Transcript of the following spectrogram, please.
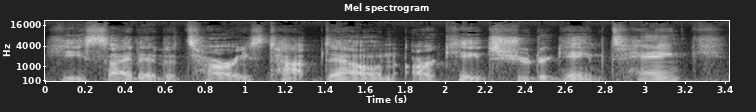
He cited Atari's top down arcade shooter game Tank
